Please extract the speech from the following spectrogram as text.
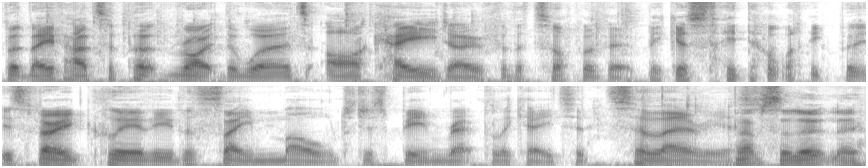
but they've had to put write the words arcade over the top of it because they don't want to. But it's very clearly the same mold just being replicated. It's hilarious. Absolutely.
